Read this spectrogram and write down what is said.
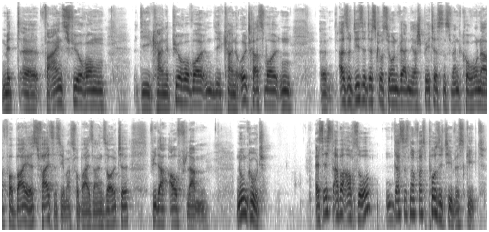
mit äh, Vereinsführungen, die keine Pyro wollten, die keine Ultras wollten. Äh, also diese Diskussionen werden ja spätestens, wenn Corona vorbei ist, falls es jemals vorbei sein sollte, wieder aufflammen. Nun gut. Es ist aber auch so, dass es noch was Positives gibt.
